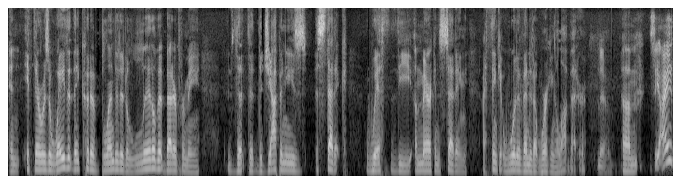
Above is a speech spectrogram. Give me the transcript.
And if there was a way that they could have blended it a little bit better for me, the the, the Japanese aesthetic with the American setting, I think it would have ended up working a lot better. Yeah. Um, See, I,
